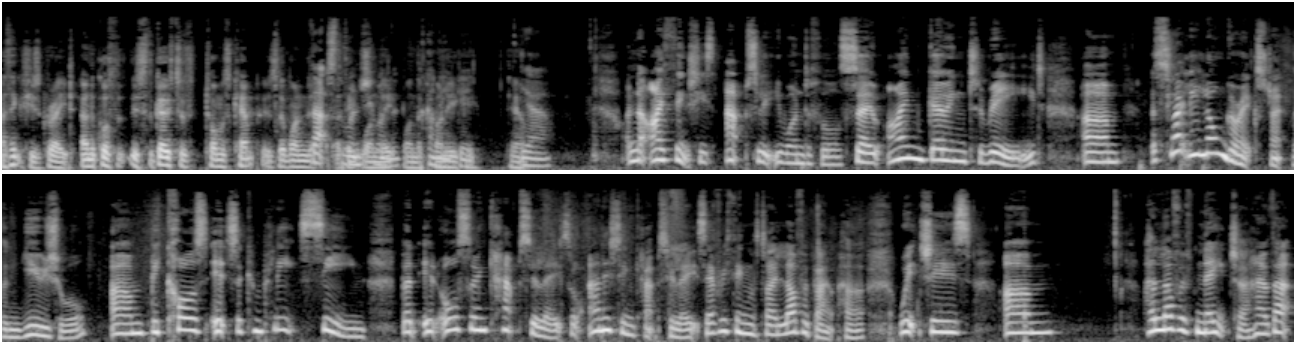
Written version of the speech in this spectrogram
I think she's great. And of course, it's the Ghost of Thomas Kemp is the one that That's I think one won, won the, won the Carnegie. Carnegie. Yeah. Yeah. And I think she's absolutely wonderful. So I'm going to read um, a slightly longer extract than usual um, because it's a complete scene, but it also encapsulates, or it encapsulates everything that I love about her, which is. Um, her love of nature, how that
